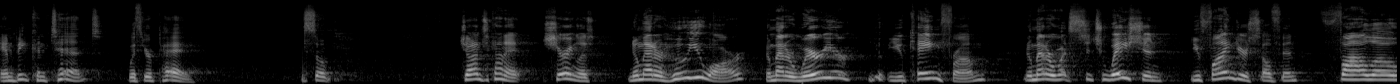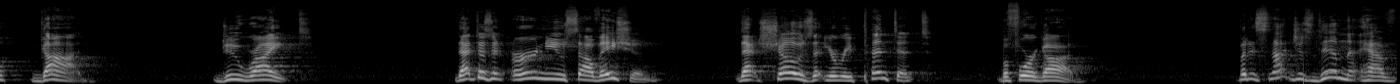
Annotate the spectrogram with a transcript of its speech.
and be content with your pay. So John's kind of sharing this no matter who you are, no matter where you, you came from, no matter what situation you find yourself in, follow God. Do right that doesn't earn you salvation. That shows that you're repentant before God. But it's not just them that have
